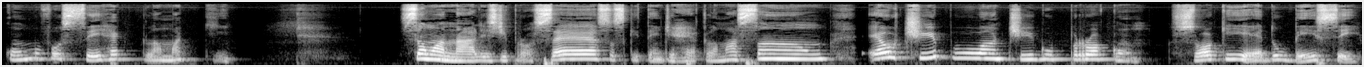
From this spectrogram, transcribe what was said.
como você reclama aqui. São análises de processos que tem de reclamação. É o tipo antigo PROCON, só que é do BC,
